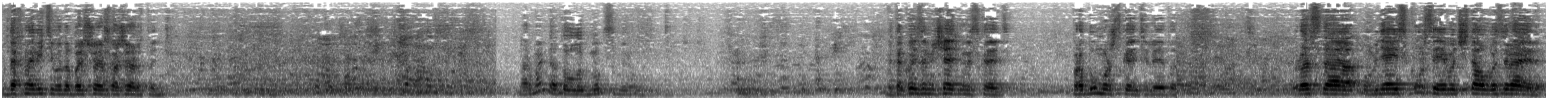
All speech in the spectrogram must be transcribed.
вдохновить его на большое пожертвование. Нормально, надо улыбнуться. Вы такой замечательный сказать. Прабу, может сказать, или это. Просто у меня есть курс, я его читал в Израиле.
